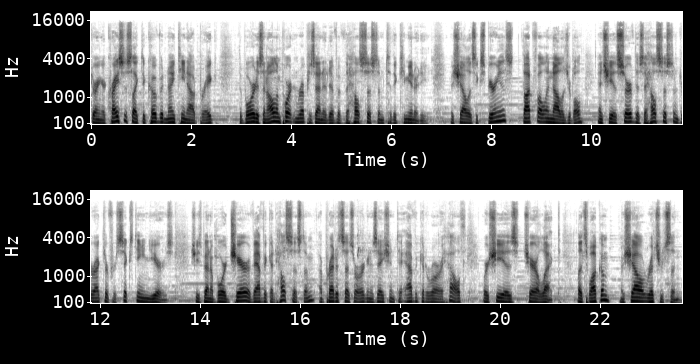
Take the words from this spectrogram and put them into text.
During a crisis like the COVID 19 outbreak, the board is an all important representative of the health system to the community. Michelle is experienced, thoughtful, and knowledgeable, and she has served as a health system director for 16 years. She's been a board chair of Advocate Health System, a predecessor organization to Advocate Aurora Health, where she is chair elect. Let's welcome Michelle Richardson.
